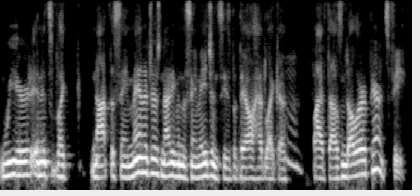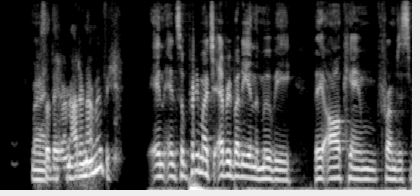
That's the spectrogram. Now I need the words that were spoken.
weird. And it's like not the same managers, not even the same agencies, but they all had like a Hmm. five thousand dollar appearance fee. Right. So they are not in our movie. and and so pretty much everybody in the movie they all came from just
